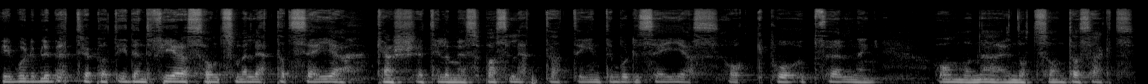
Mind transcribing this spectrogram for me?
Vi borde bli bättre på att identifiera sånt som är lätt att säga, kanske till och med så pass lätt att det inte borde sägas och på uppföljning om och när något sånt har sagts.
